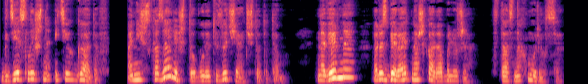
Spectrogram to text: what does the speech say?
где слышно этих гадов. Они ж сказали, что будут изучать что-то там. Наверное, разбирает наш корабль уже». Стас нахмурился.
